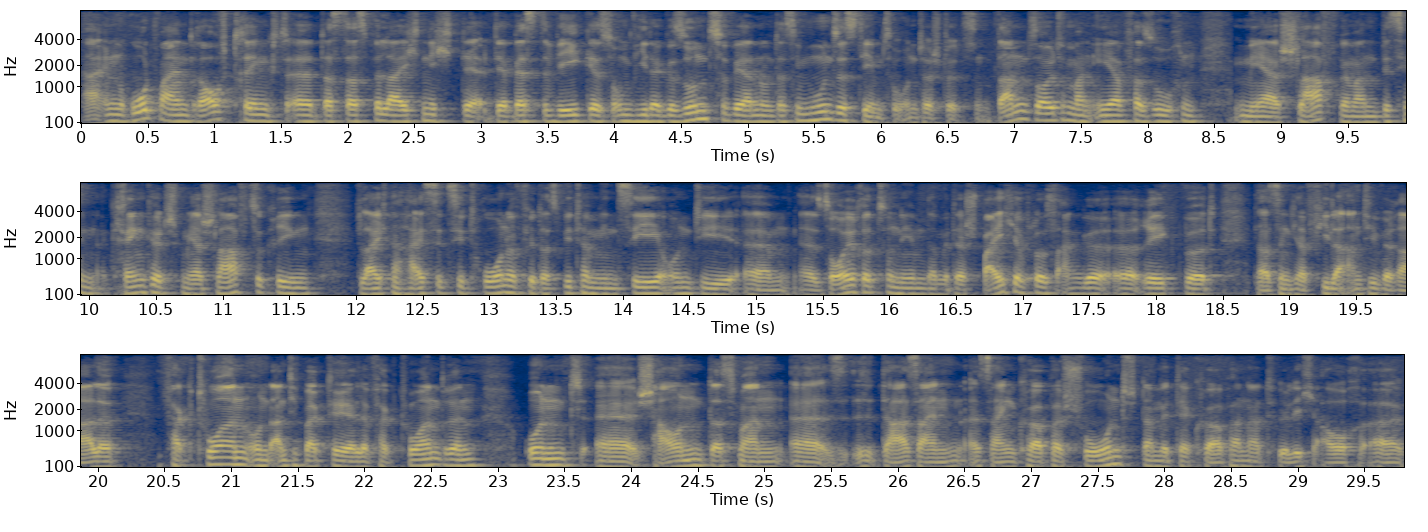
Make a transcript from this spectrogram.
einen Rotwein drauf trinkt, äh, dass das vielleicht nicht der, der beste Weg ist, um wieder gesund zu werden und das Immunsystem zu zu unterstützen. Dann sollte man eher versuchen, mehr Schlaf, wenn man ein bisschen kränkelt, mehr Schlaf zu kriegen, vielleicht eine heiße Zitrone für das Vitamin C und die ähm, äh, Säure zu nehmen, damit der Speichelfluss angeregt wird. Da sind ja viele antivirale Faktoren und antibakterielle Faktoren drin und äh, schauen, dass man äh, da sein, seinen Körper schont, damit der Körper natürlich auch äh,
